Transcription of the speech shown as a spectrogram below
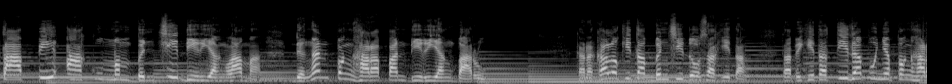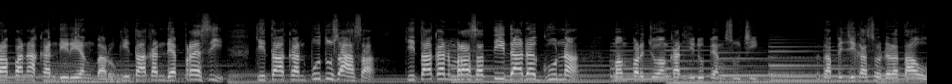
Tapi aku membenci diri yang lama dengan pengharapan diri yang baru. Karena kalau kita benci dosa kita, tapi kita tidak punya pengharapan akan diri yang baru, kita akan depresi, kita akan putus asa, kita akan merasa tidak ada guna, memperjuangkan hidup yang suci. Tetapi jika saudara tahu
